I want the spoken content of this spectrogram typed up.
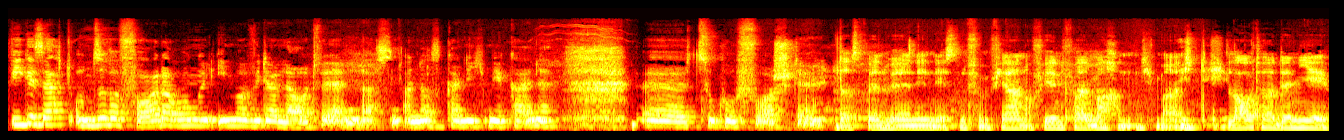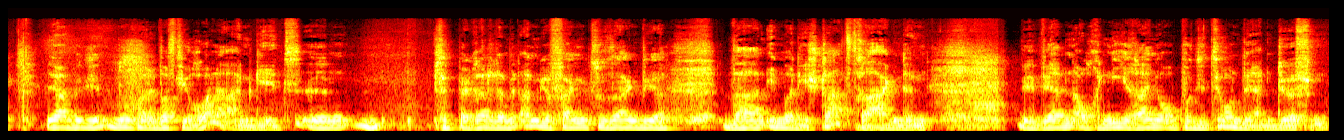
wie gesagt, unsere Forderungen immer wieder laut werden lassen. Anders kann ich mir keine äh, Zukunft vorstellen. Das werden wir in den nächsten fünf Jahren auf jeden Fall machen. Ich meine, Richtig. lauter denn je. Ja, nochmal, was die Rolle angeht. Ähm, ich habe ja gerade damit angefangen zu sagen, wir waren immer die Staatstragenden. Wir werden auch nie reine Opposition werden dürfen.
